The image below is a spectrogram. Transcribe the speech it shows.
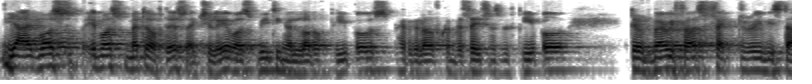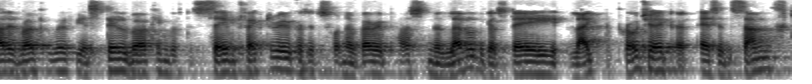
Yeah, it was it was a matter of this actually. I was meeting a lot of people, having a lot of conversations with people the very first factory we started working with, we are still working with the same factory because it's on a very personal level because they liked the project uh, as in SANVT.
